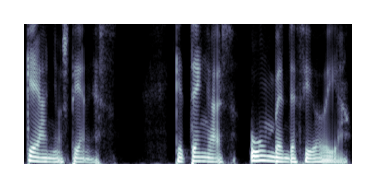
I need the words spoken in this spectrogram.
¿qué años tienes? Que tengas un bendecido día.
